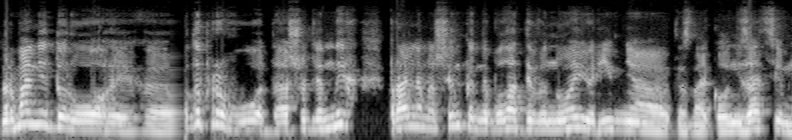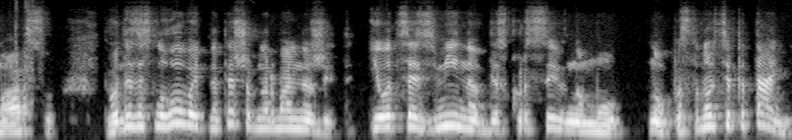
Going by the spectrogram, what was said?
нормальні дороги, е, водопровод, да? що для них пральна машинка не була дивиною рівня не знаю, колонізації Марсу. Вони заслуговують на те, щоб нормально жити. І оце зміна в дискурсивному ну, постановці питання.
